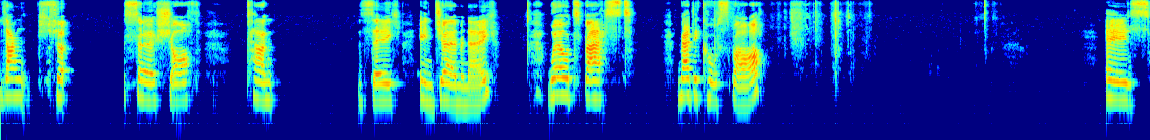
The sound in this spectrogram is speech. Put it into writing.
Lanserhof Tegernsee in Germany. World's best medical spa. Is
